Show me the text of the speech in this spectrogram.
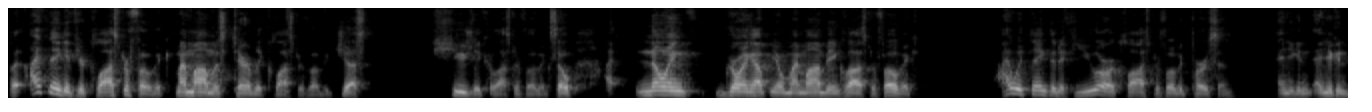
But I think if you're claustrophobic, my mom was terribly claustrophobic, just hugely claustrophobic. So I, knowing growing up, you know, my mom being claustrophobic, I would think that if you are a claustrophobic person and you can and you can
